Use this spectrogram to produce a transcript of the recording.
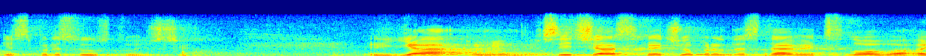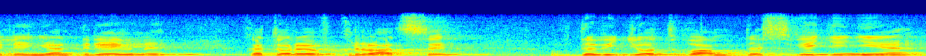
из присутствующих. Я сейчас хочу предоставить слово Галине Андреевне, которая вкратце доведет вам до сведения,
